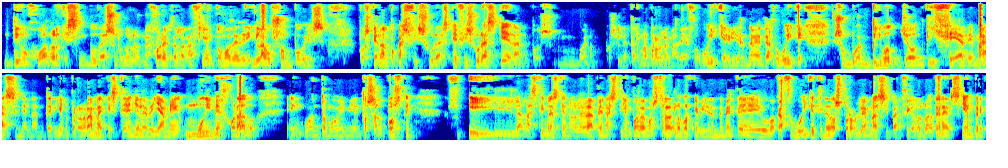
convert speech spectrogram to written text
de, un jugador que sin duda es uno de los mejores de la nación como Dedrick Lawson, pues, pues quedan pocas fisuras. ¿Qué fisuras quedan? Pues bueno, pues el eterno problema de Azubuike. Evidentemente Azubuike es un buen pivot. Yo dije además en el anterior programa que este año le veía muy mejorado en cuanto a movimientos al poste. Y la lástima es que no le da apenas tiempo a demostrarlo porque evidentemente Udo Kazubui que tiene dos problemas y parece que los va a tener siempre,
